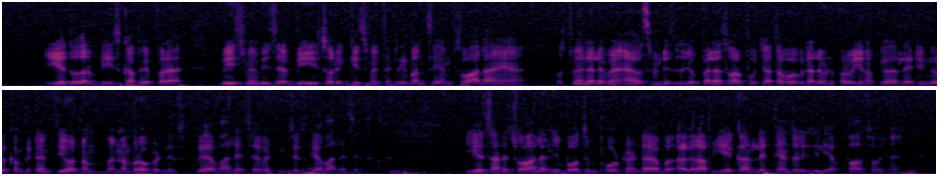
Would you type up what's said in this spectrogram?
ये 2020 का पेपर है। 20 में भी 20 और 21 में तकरीबन सेम सवाल आए हैं। उसमें रेलेवेंट उसने जो पहला सवाल पूछा था, वो भी relevant provision of relating to competency और नंबर ऑफ़ के हवाले से विटनेसेस के हवाले से था। ये सारे सवाल हैं जी बहुत इंपॉर्टेंट है अगर आप ये कर लेते हैं तो इजीली आप पास हो जाएँगे।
